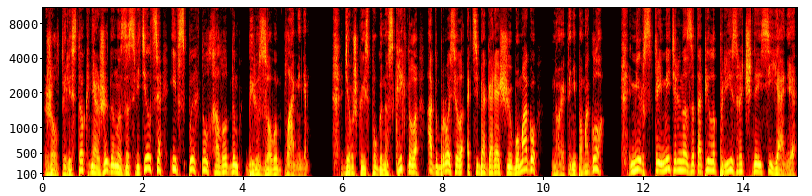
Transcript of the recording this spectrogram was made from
желтый листок неожиданно засветился и вспыхнул холодным бирюзовым пламенем. Девушка испуганно вскрикнула, отбросила от себя горящую бумагу, Но это не помогло. Мир стремительно затопило призрачное сияние.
